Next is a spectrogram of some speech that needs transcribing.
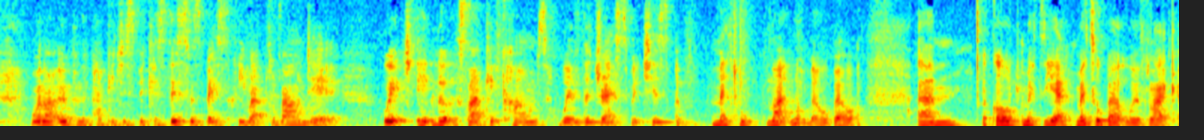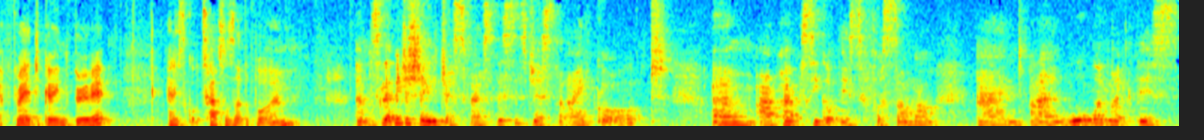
when I opened the package is because this was basically wrapped around it, which it looks like it comes with the dress, which is a metal, like not metal belt, um, a gold metal, yeah, metal belt with like a thread going through it, and it's got tassels at the bottom. Um, so let me just show you the dress first. This is dress that I got. Um, I purposely got this for summer and I wore one like this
